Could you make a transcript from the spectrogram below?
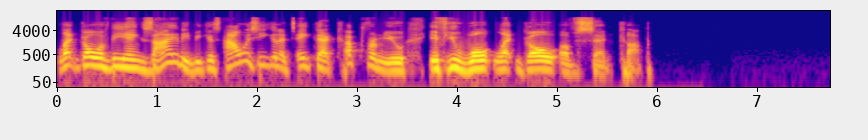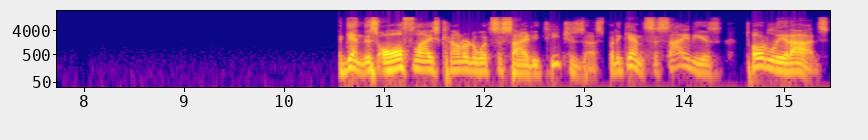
let go of the anxiety because how is he going to take that cup from you if you won't let go of said cup? Again, this all flies counter to what society teaches us. But again, society is totally at odds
